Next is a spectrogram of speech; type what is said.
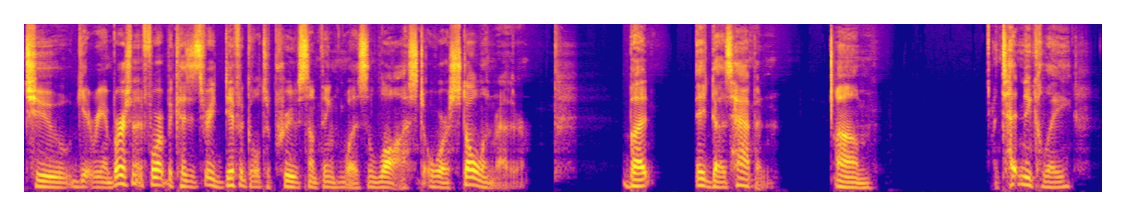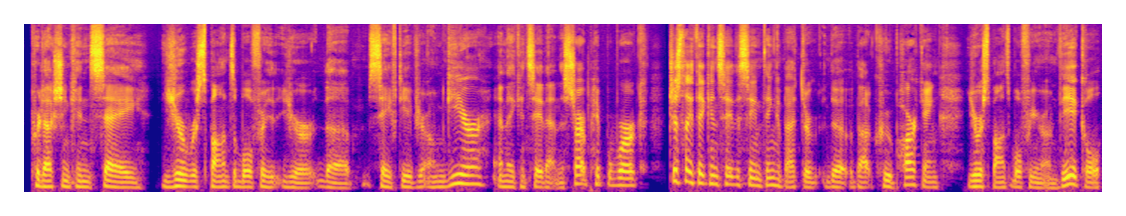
to get reimbursement for it because it's very difficult to prove something was lost or stolen, rather. But it does happen. Um, technically, production can say you're responsible for your the safety of your own gear and they can say that in the start paperwork just like they can say the same thing about their, the about crew parking. You're responsible for your own vehicle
